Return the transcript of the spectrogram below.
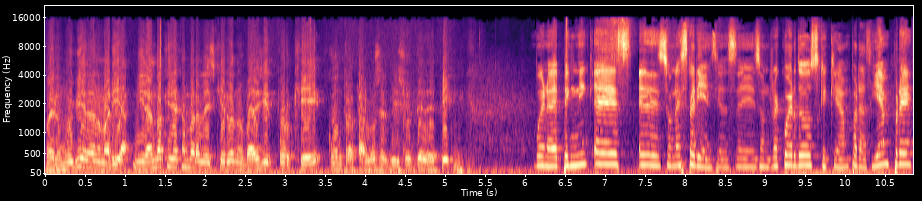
Bueno, muy bien, Ana María. Mirando aquella cámara a la izquierda nos va a decir por qué contratar los servicios de The Picnic. Bueno, de Picnic es, eh, son experiencias, eh, son recuerdos que quedan para siempre.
